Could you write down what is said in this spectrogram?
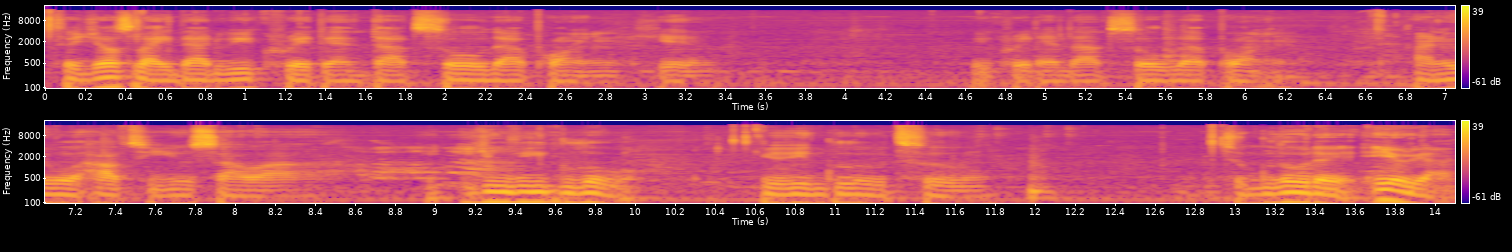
So just like that we created that solder point here. We created that solder point and we will have to use our UV glue UV glue to to glue the area.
